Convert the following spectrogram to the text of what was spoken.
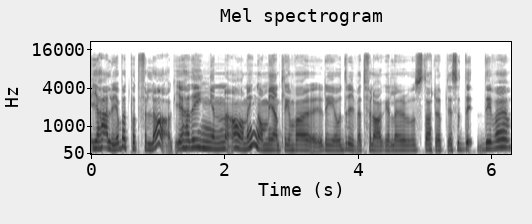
jag har aldrig jobbat på ett förlag. Jag hade ingen aning om egentligen vad det är att driva ett förlag eller att starta upp det. Så det, det var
